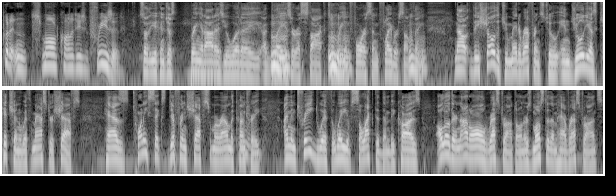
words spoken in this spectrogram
put it in small quantities and freeze it. so that you can just bring it out as you would a, a Mm-hmm. glaze or a stock to reinforce and flavor something. Now, the show that you made a reference to in Julia's Kitchen with Master Chefs has 26 different chefs from around the country. Mm-hmm. I'm intrigued with the way you've selected them because although they're not all restaurant owners, most of them have restaurants.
